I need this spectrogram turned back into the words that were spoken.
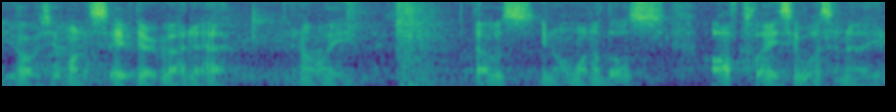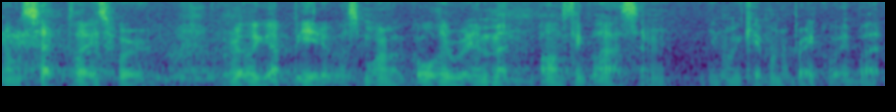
you obviously want to save there, but uh, you know, he, that was you know one of those off plays. It wasn't a you know set place where we really got beat. It was more of a goalie rim and bounced the glass, and you know it came on a breakaway. But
